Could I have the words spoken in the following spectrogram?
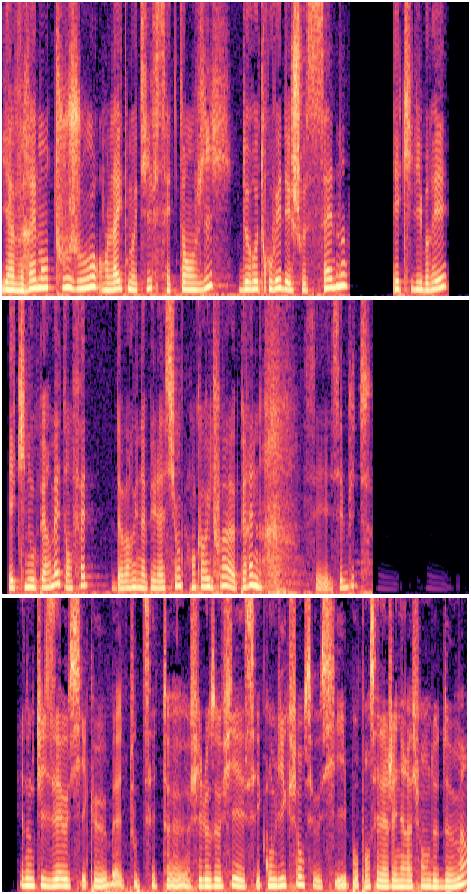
il y a vraiment toujours en leitmotiv cette envie de retrouver des choses saines, équilibrées et qui nous permettent en fait d'avoir une appellation, encore une fois, pérenne. C'est le but. Et donc tu disais aussi que bah, toute cette euh, philosophie et ces convictions, c'est aussi pour penser la génération de demain.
